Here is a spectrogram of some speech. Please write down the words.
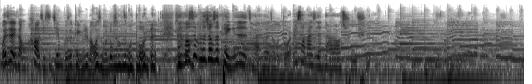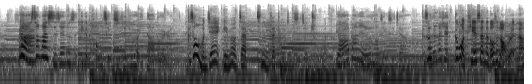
我一直有一种好奇，是今天不是平日吗？为什么路上这么多人？然后是不是就是平日才会这么多人？因为上班时间大家都要出去啊。没有啊，上班时间就是一个通勤时间，就会有一大堆人。可是我们今天也没有在真的在通勤时间出门呢、有啊，八点就是通勤时间啊。可是可是那些跟我贴身的都是老人呢、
